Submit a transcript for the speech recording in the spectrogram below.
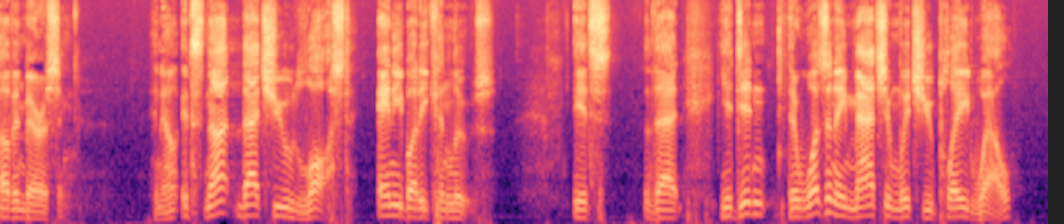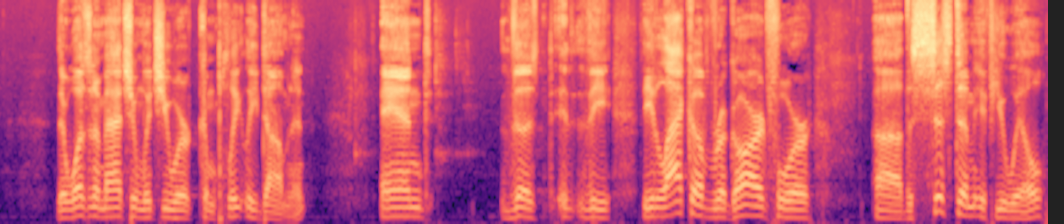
of embarrassing. You know, it's not that you lost. Anybody can lose. It's that you didn't. There wasn't a match in which you played well. There wasn't a match in which you were completely dominant, and the the the lack of regard for uh, the system, if you will,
